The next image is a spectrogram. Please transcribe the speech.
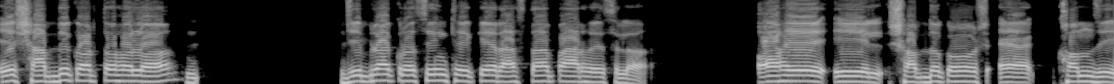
এর শাব্দিক অর্থ হলো, জিব্রা ক্রসিং থেকে রাস্তা পার হয়েছিল। অহে ইল, শব্দকোষ এক খমজি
